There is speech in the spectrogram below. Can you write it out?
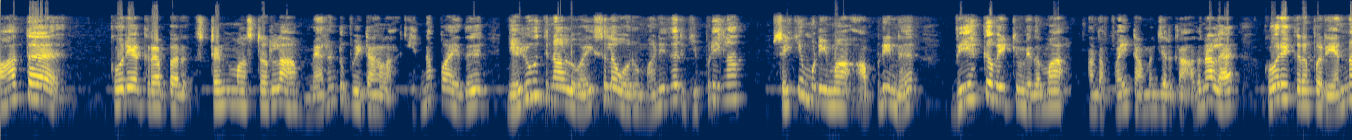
பார்த்த கோரியோகிராஃபர் ஸ்டென் மாஸ்டர்லாம் மிரண்டு போயிட்டாங்களாம். என்னப்பா இது? எழுபத்தி நாலு வயசுல ஒரு மனிதர் இப்படிலாம் செய்ய முடியுமா அப்படின்னு வியக்க வைக்கும் விதமா அந்த ஃபைட் அமைஞ்சிருக்கான். அதனால கோரியோகிராஃபர் என்ன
